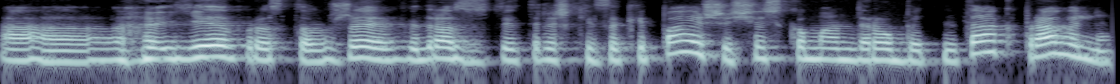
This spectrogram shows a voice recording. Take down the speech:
А, є просто вже відразу ти трішки закипаєш, і щось команда робить не так, правильно?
